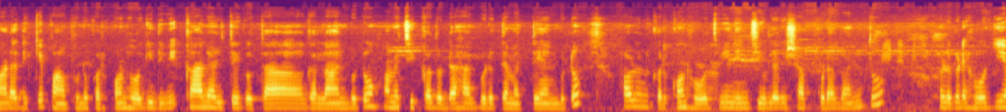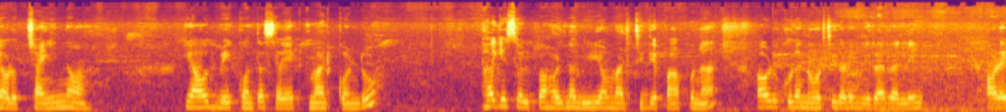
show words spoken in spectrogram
ಮಾಡೋದಕ್ಕೆ ಪಾಪುನು ಕರ್ಕೊಂಡು ಹೋಗಿದ್ದೀವಿ. ಕಾಲು ಅಳತೆ ಗೊತ್ತಾಗಲ್ಲ ಅಂದ್ಬಿಟ್ಟು, ಆಮೇಲೆ ಚಿಕ್ಕ ದೊಡ್ಡ ಆಗಿಬಿಡುತ್ತೆ ಮತ್ತೆ ಅಂದ್ಬಿಟ್ಟು ಅವಳನ್ನು ಕರ್ಕೊಂಡು ಹೋದ್ವಿ. ನಿನ್ನ ಜ್ಯುವೆಲರಿ ಶಾಪ್ ಕೂಡ ಬಂತು. ಒಳಗಡೆ ಹೋಗಿ ಅವಳಿಗೆ ಚೈನು ಯಾವ್ದು ಬೇಕು ಅಂತ ಸೆಲೆಕ್ಟ್ ಮಾಡಿಕೊಂಡು, ಹಾಗೆ ಸ್ವಲ್ಪ ಅವಳನ್ನ ವೀಡಿಯೋ ಮಾಡ್ತಿದ್ದೆ ಪಾಪುನ. ಅವಳು ಕೂಡ ನೋಡ್ತಿದ್ದಾಳೆ ಮಿರರಲ್ಲಿ ಅವಳೇ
